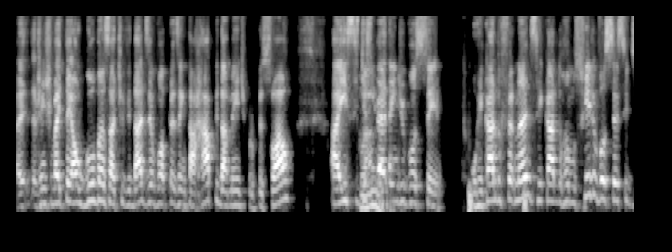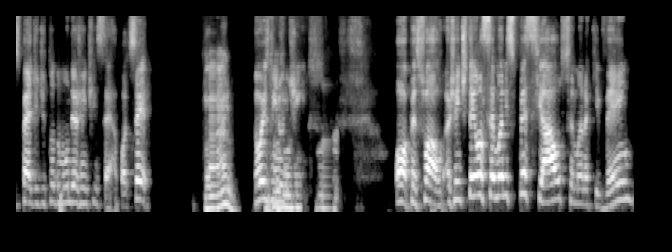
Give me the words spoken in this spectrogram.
a gente vai ter algumas atividades, eu vou apresentar rapidamente para o pessoal. Aí se claro. despedem de você o Ricardo Fernandes, Ricardo Ramos Filho, você se despede de todo mundo e a gente encerra. Pode ser? Claro. Dois minutinhos. Ó, pessoal, a gente tem uma semana especial semana que vem,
